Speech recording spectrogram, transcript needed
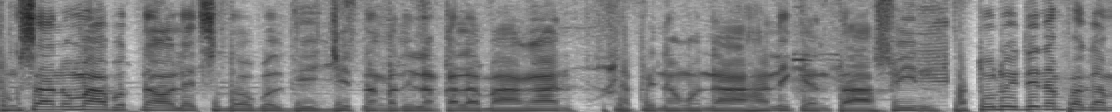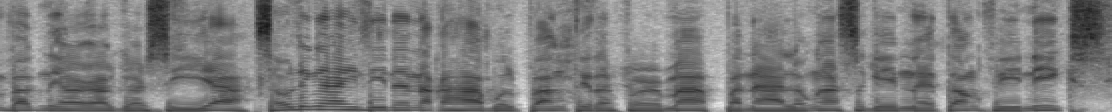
kung saan umabot na ulit sa double digit ng kanilang kalamangan na pinangunahan ni Ken Taffin. Patuloy din ang pagambag ni RR Garcia. Sa huli nga hindi na nakahabol pa ang Tira Firma. Panalo nga sa game na ito ang Phoenix.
